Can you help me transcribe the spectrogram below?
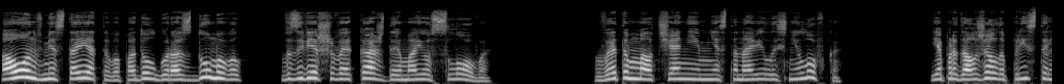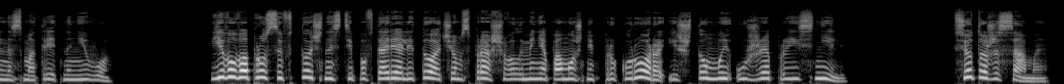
а он вместо этого подолгу раздумывал, взвешивая каждое мое слово. В этом молчании мне становилось неловко. Я продолжала пристально смотреть на него. Его вопросы в точности повторяли то, о чем спрашивала меня помощник прокурора и что мы уже прояснили. Все то же самое.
